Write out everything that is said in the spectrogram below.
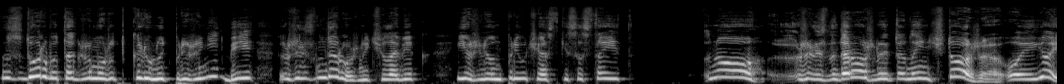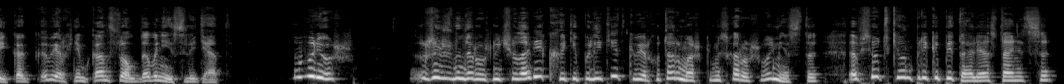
Здорово также может клюнуть при женитьбе и железнодорожный человек, ежели он при участке состоит. — Ну, железнодорожные-то нынче тоже, ой-ой, как верхним концом да вниз летят. — Врешь. Железнодорожный человек, хоть и полетит кверху тормашками с хорошего места, все-таки он при капитале останется.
